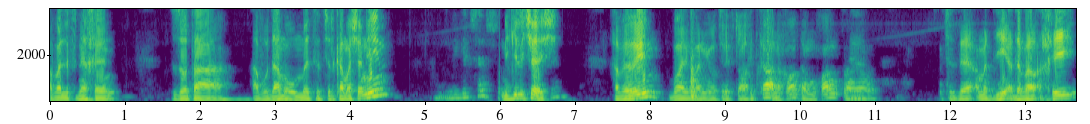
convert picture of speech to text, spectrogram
אבל לפני כן, זאת העבודה המאומצת של כמה שנים? מגיל שש. מגיל שש. כן. חברים, בוא אני, רוצה לפתוח איתך, נכון? אתה מוכן? אתה... שזה המדהים, הדבר הכי...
